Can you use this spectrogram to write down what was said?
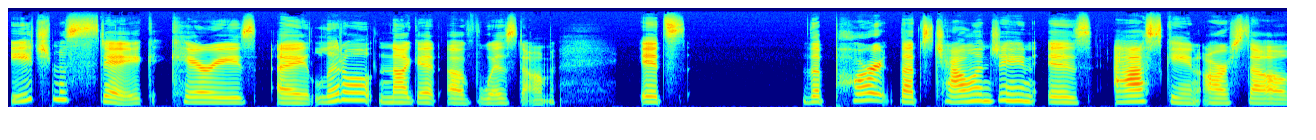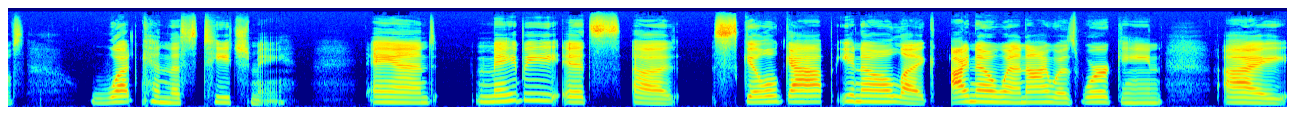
each mistake carries a little nugget of wisdom. It's the part that's challenging is asking ourselves, what can this teach me? And maybe it's a skill gap, you know, like I know when I was working, I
